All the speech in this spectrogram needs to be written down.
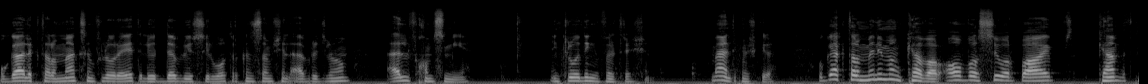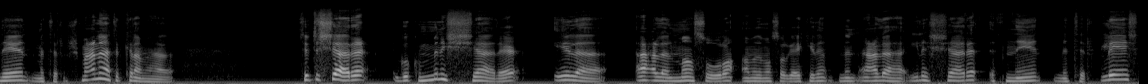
وقال لك ترى ال maximum flow rate اللي هو ال WC ال water consumption ال average لهم 1500 including infiltration. ما عندك مشكلة. وقال لك ترى minimum cover over sewer pipes كم؟ 2 متر. إيش معناته الكلام هذا؟ شفت الشارع؟ يقولكم من الشارع إلى أعلى الماسورة أما الماسورة قاعد كذا من أعلاها إلى الشارع 2 متر. ليش؟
